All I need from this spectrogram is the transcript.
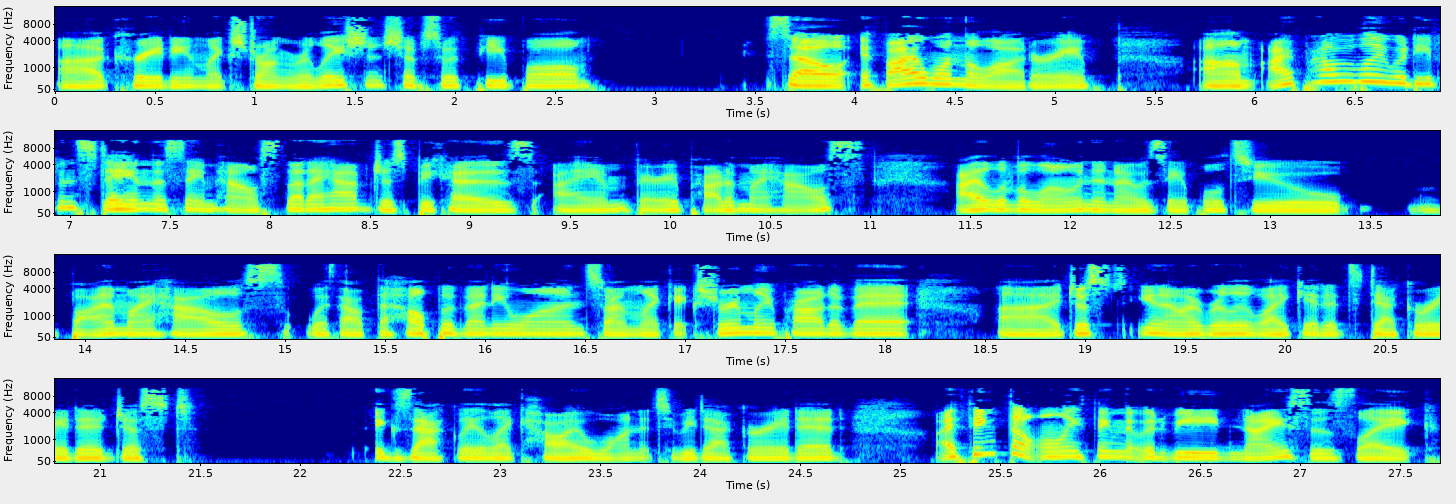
uh, creating like strong relationships with people. So if I won the lottery, um, I probably would even stay in the same house that I have just because I am very proud of my house. I live alone and I was able to buy my house without the help of anyone. So I'm like extremely proud of it. I uh, just, you know, I really like it. It's decorated just exactly like how I want it to be decorated. I think the only thing that would be nice is like,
